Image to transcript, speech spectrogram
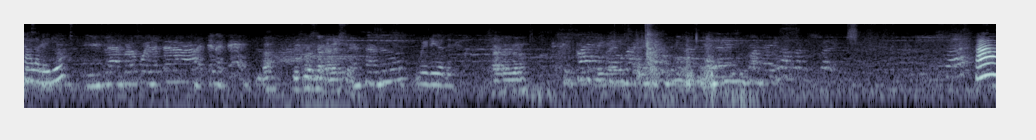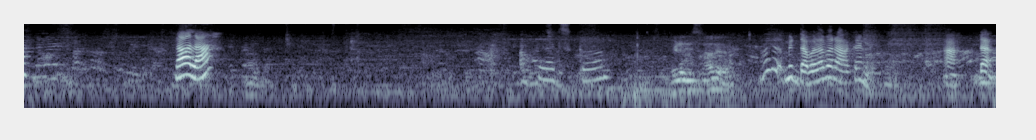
చాలా వీడియో రావాలా వీడియో మీరు దబ దబ రాకండి డన్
